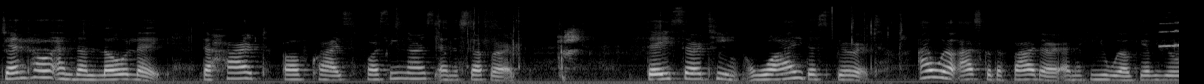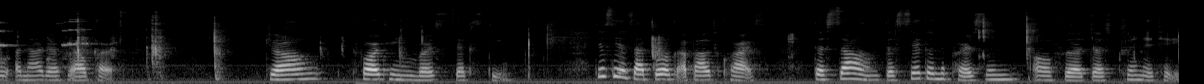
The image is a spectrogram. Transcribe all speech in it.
Gentle and lowly, the heart of Christ for sinners and sufferers. Day 13 Why the Spirit? I will ask the Father, and he will give you another helper. John 14, verse 16. This is a book about Christ, the Son, the second person of the Trinity.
